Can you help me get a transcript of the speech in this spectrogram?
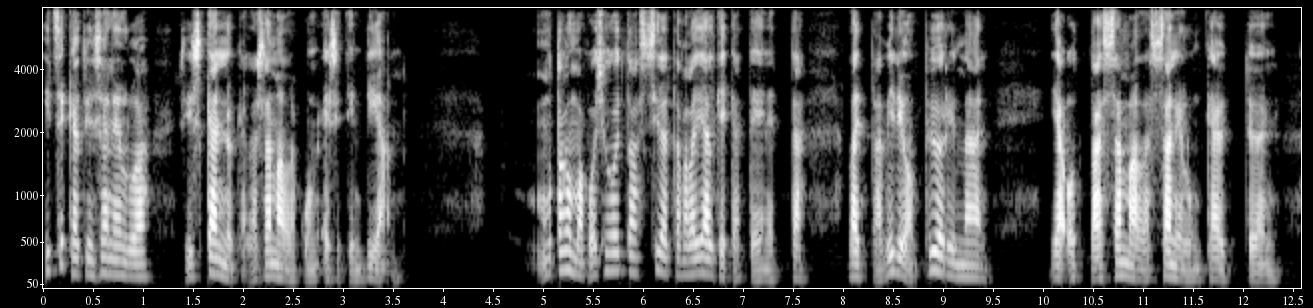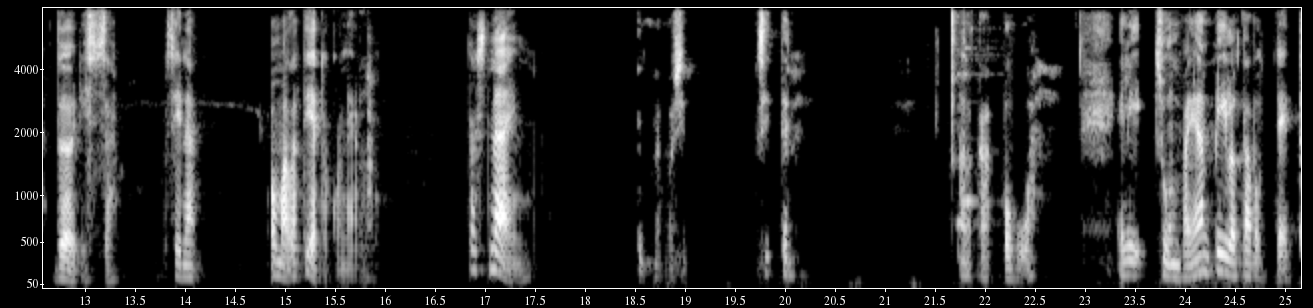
Itse käytin sanelua siis kännykällä samalla kun esitin dian. Mutta homma voisi hoitaa sillä tavalla jälkikäteen, että laittaa videon pyörimään ja ottaa samalla sanelun käyttöön Wordissä siinä omalla tietokoneella. Kas näin. Nyt mä voisin sitten alkaa puhua. Eli Zumpajan piilotavoitteet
